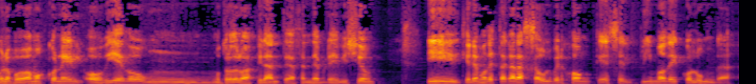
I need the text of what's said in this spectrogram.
Bueno, pues vamos con el Oviedo, un, otro de los aspirantes a ascender previsión. Y queremos destacar a Saúl Berjón, que es el primo de Colunga.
